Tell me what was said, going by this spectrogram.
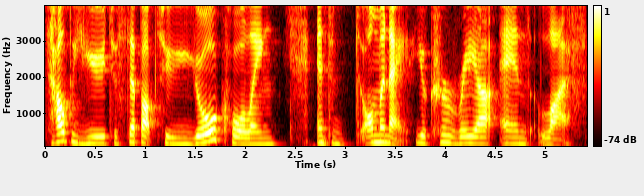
to help you to step up to your calling and to dominate your career and life.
